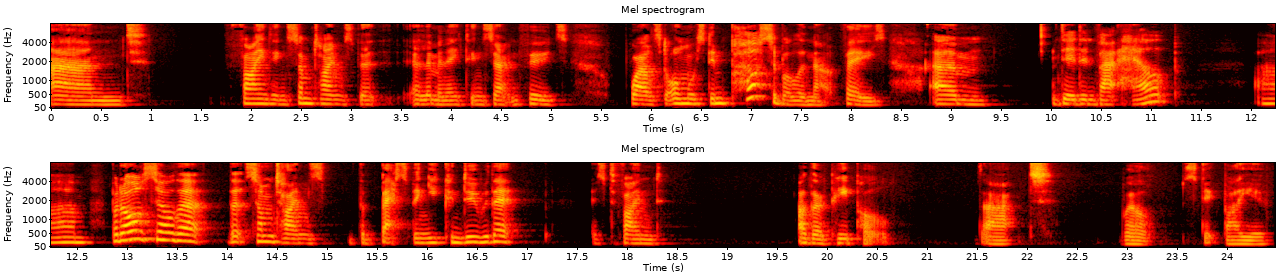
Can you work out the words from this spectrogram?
and finding sometimes that eliminating certain foods, whilst almost impossible in that phase, um, did in fact help. Um, but also that that sometimes the best thing you can do with it is to find other people that will stick by you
